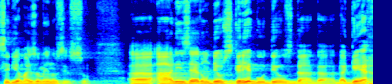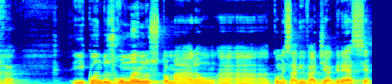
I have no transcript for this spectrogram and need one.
seria mais ou menos isso. Uh, Ares era um deus grego, deus da, da, da guerra, e quando os romanos tomaram a, a, a, começaram a invadir a Grécia,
